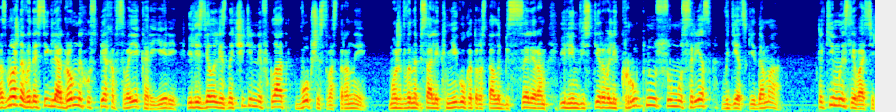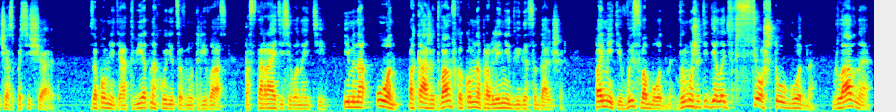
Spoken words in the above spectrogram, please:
Возможно, вы достигли огромных успехов в своей карьере или сделали значительный вклад в общество страны. Может, вы написали книгу, которая стала бестселлером, или инвестировали крупную сумму средств в детские дома. Какие мысли вас сейчас посещают? Запомните, ответ находится внутри вас. Постарайтесь его найти. Именно он покажет вам, в каком направлении двигаться дальше. Поймите, вы свободны. Вы можете делать все, что угодно. Главное,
